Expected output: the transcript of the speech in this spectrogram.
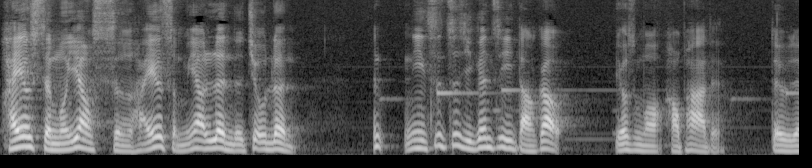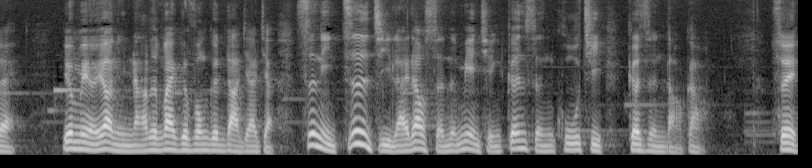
还有什么要舍，还有什么要认的就认。嗯，你是自己跟自己祷告，有什么好怕的，对不对？又没有要你拿着麦克风跟大家讲，是你自己来到神的面前，跟神哭泣，跟神祷告。所以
